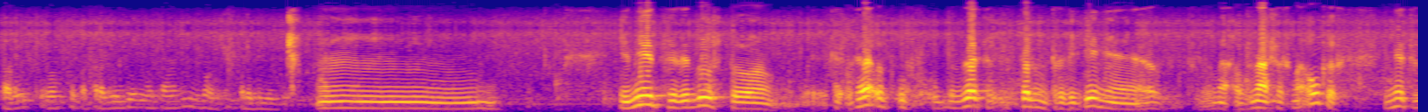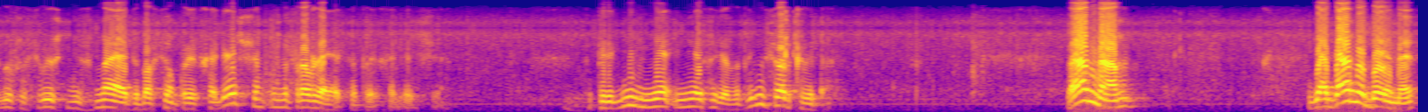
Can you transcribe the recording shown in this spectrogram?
По-русски вот это проведение, да, ну, больше проведение. М-м-м. Имеется в виду, что когда употребляется термин проведение в наших науках, имеется в виду, что Всевышний знает обо всем происходящем и направляет все происходящее. Перед ним не, не серьезно, перед ним все открыто. Вам нам, Ядану Беймет,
